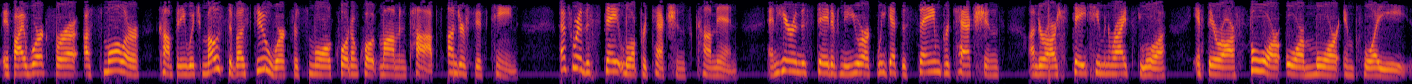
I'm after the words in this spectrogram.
if I work for a, a smaller company, which most of us do work for small, quote unquote, mom and pops, under 15. That's where the state law protections come in. And here in the state of New York, we get the same protections under our state human rights law if there are four or more employees.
